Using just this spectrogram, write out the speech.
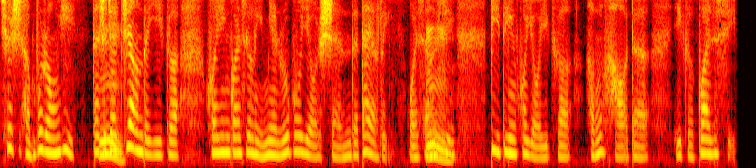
确实很不容易。但是在这样的一个婚姻关系里面，如果有神的带领，我相信必定会有一个很好的一个关系。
